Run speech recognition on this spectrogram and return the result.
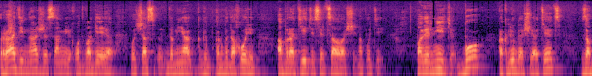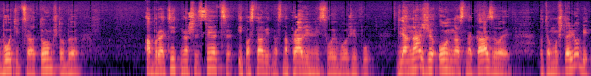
ради нас же самих. Вот в Агея, вот сейчас до меня как, как бы доходит, обратите сердца ваши на пути. Поверните, Бог, как любящий Отец, заботится о том, чтобы обратить наше сердце и поставить нас на правильный свой Божий путь. Для нас же Он нас наказывает, потому что любит.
